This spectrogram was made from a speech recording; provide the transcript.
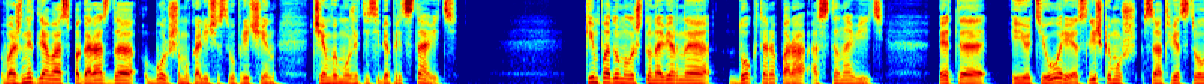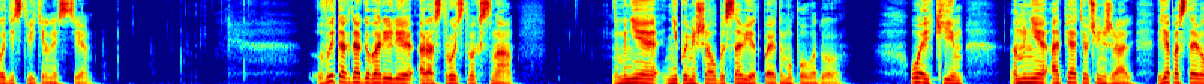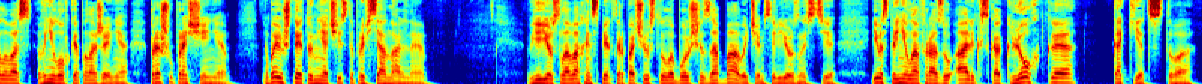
важны для вас по гораздо большему количеству причин, чем вы можете себе представить. Ким подумала, что, наверное, доктора пора остановить. Эта ее теория слишком уж соответствовала действительности. «Вы тогда говорили о расстройствах сна», мне не помешал бы совет по этому поводу. «Ой, Ким, мне опять очень жаль. Я поставила вас в неловкое положение. Прошу прощения. Боюсь, что это у меня чисто профессиональное». В ее словах инспектор почувствовала больше забавы, чем серьезности, и восприняла фразу «Алекс» как легкое кокетство.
